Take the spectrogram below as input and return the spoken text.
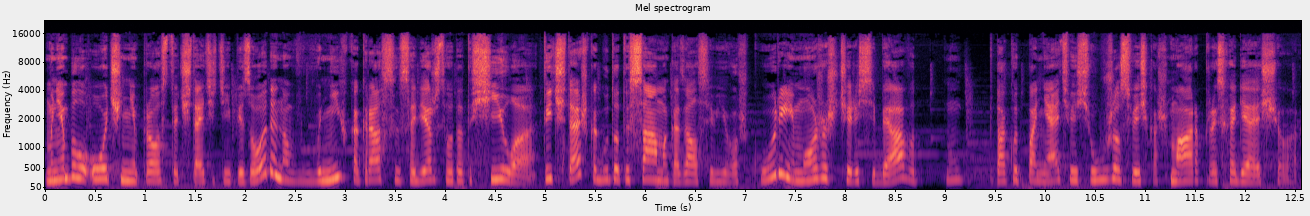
Мне было очень непросто читать эти эпизоды, но в них как раз и содержится вот эта сила. Ты читаешь, как будто ты сам оказался в его шкуре и можешь через себя вот, ну, так вот понять весь ужас, весь кошмар происходящего.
